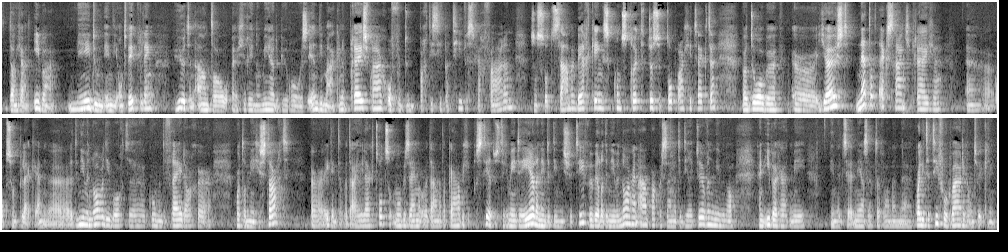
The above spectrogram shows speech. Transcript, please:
dan gaat IBA meedoen in die ontwikkeling, huurt een aantal uh, gerenommeerde bureaus in. Die maken een prijsvraag of we doen participatief vervaren. Dus een soort samenwerkingsconstruct tussen toparchitecten. Waardoor we uh, juist net dat extraatje krijgen uh, op zo'n plek. En de nieuwe NOR die wordt komende vrijdag wordt daarmee gestart. Ik denk dat we daar heel erg trots op mogen zijn wat we daar met elkaar hebben gepresteerd. Dus de gemeente Heerlen neemt het initiatief. We willen de nieuwe NOR gaan aanpakken samen met de directeur van de nieuwe NOR. En IBA gaat mee in het neerzetten van een kwalitatief hoogwaardige ontwikkeling.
